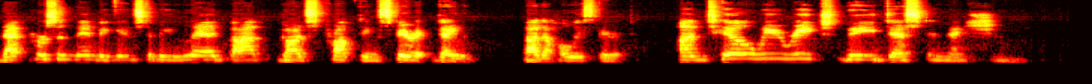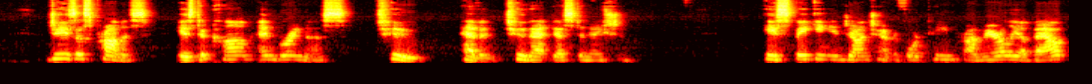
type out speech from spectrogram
that person then begins to be led by God's prompting spirit daily, by the Holy Spirit, until we reach the destination. Jesus' promise is to come and bring us to heaven, to that destination. He's speaking in John chapter 14 primarily about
